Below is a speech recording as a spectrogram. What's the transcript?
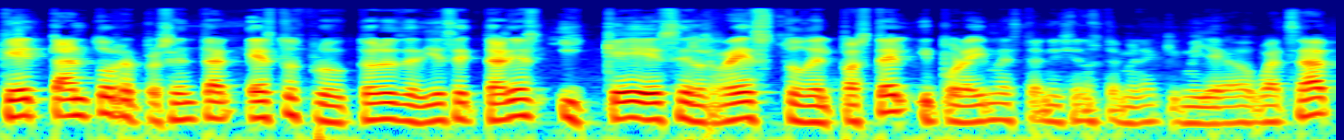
qué tanto representan estos productores de 10 hectáreas y qué es el resto del pastel. Y por ahí me están diciendo también aquí me ha llegado WhatsApp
